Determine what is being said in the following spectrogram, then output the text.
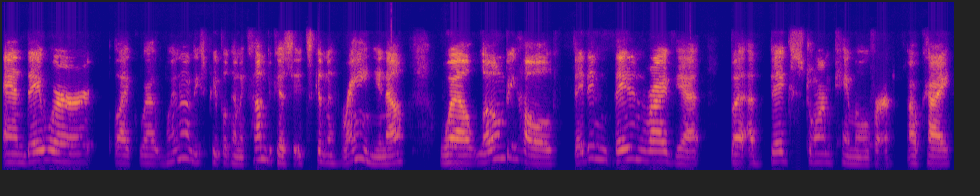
And they were like well, when are these people going to come? Because it's going to rain you know? Well lo and behold they didn't they didn't arrive yet but a big storm came over okay?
